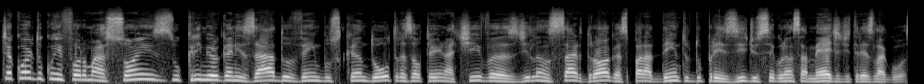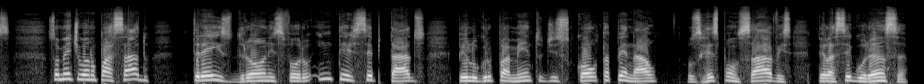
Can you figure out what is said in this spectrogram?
De acordo com informações, o crime organizado vem buscando outras alternativas de lançar drogas para dentro do presídio de segurança média de Três Lagoas. Somente o ano passado, três drones foram interceptados pelo grupamento de escolta penal, os responsáveis pela segurança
